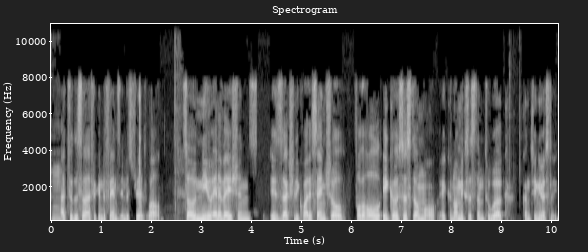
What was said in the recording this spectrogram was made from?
hmm. uh, to the South African defense industry as well. So, new innovations is actually quite essential for the whole ecosystem or economic system to work continuously.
